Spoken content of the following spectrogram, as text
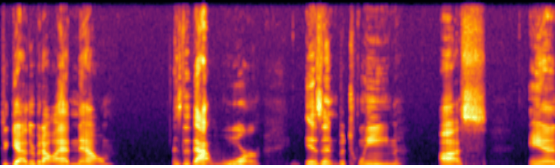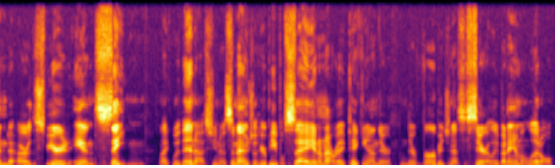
together, but I'll add now, is that that war isn't between us and or the spirit and Satan, like within us. You know, sometimes you'll hear people say, and I'm not really picking on their their verbiage necessarily, but I am a little.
